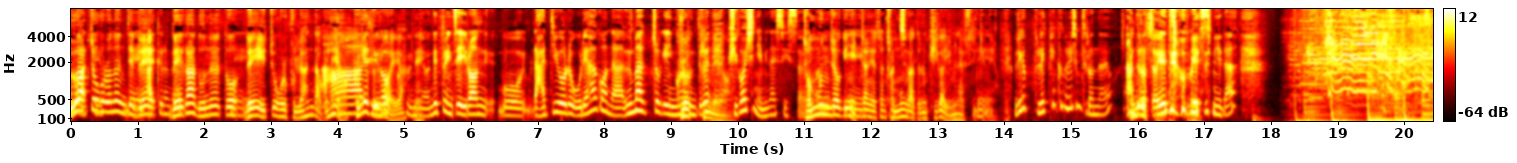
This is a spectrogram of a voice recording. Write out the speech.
의학적으로는. 이제 네. 뇌, 아, 그런가요? 뇌가 눈을 또 네. 뇌의 일종으로 분류한다고 해요. 아, 그게 근거예요. 그렇군요. 네. 근데 또 이제 이런 뭐 라디오를 오래 하거나 음악 쪽에 있는 분들은 그렇겠네요. 귀가 훨씬 예민할 수 있어요. 전문적인. 예, 입장에서는 그렇죠. 전문가들은 귀가 예민할 수 네. 있겠네요. 네. 우리가 블랙핑크 노래 좀 들었나요? 안, 안 들었죠. 예, 들어보겠습니다. Hey,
